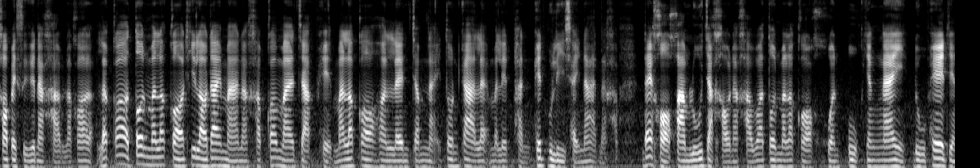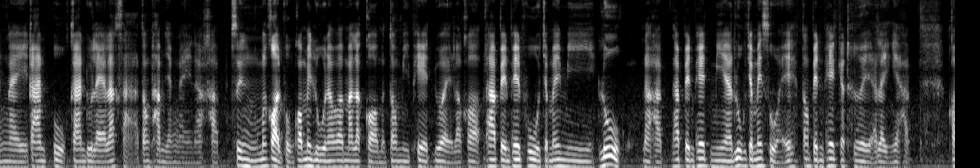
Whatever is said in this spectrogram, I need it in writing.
เข้าไปซื้อนะครับ แล้วก็แล้วก็ต้นมะละกอที่เราได้มานะครับ ก็มาจากเพจมะละกอฮอลแลนด์จำหน่ายต้นกาและเมล็ดพันธุ์เพชรบุรีชัยนาทนะครับ ได้ขอความรู้จากเขานะครับว่าต้นมะละกอควรปลูกยังไง ดูเพศยังไง การปลูกการดูแลรักษาต้องทำยังไงนะครับ ซึ่งเมื่อก่อนผมก็ไม่รู้นะว่ามะละกอมันต้องมีเพศด้วย แล้วก็ถ้าเป็นเพศผู้จะไม่มีลูกนะครับถ้าเป็นเพศเมียลูกจะไม่สวย ต้องเป็นเพศกระเทยอะไรอย่างเงี้ยครับก็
